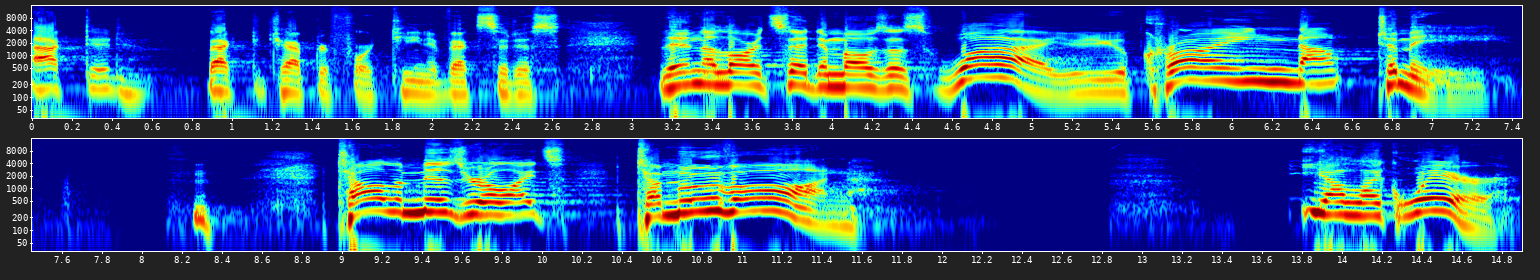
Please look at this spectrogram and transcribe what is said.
acted. Back to chapter 14 of Exodus. Then the Lord said to Moses, Why are you crying out to me? Tell the Israelites to move on. Yeah, like where?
